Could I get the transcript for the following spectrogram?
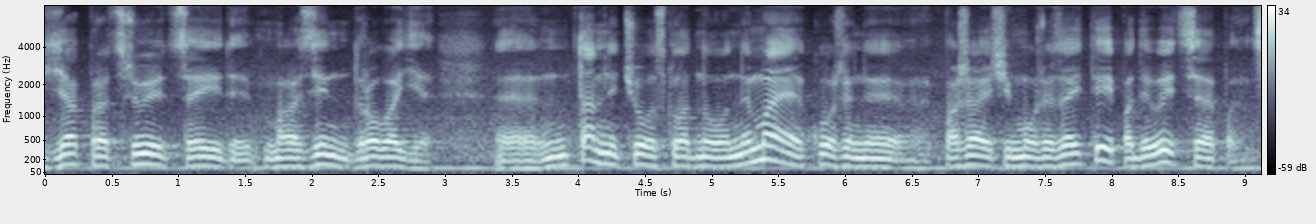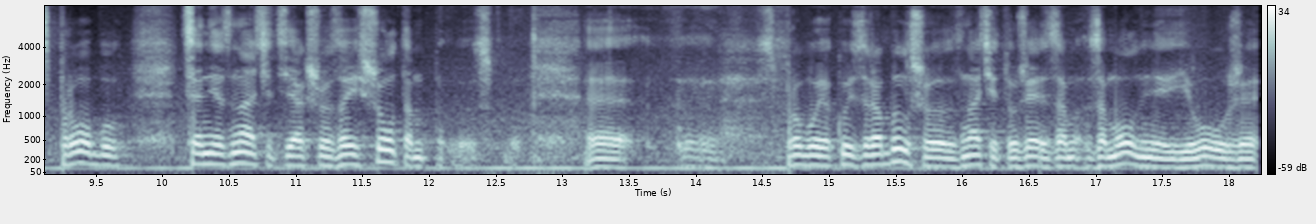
як працює цей магазин дрова є. Е, Там нічого складного немає. Кожен е, бажаючий може зайти, подивитися, спробу. Це не значить, якщо зайшов, там е, спробу якусь зробив, що значить вже замовлення його вже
